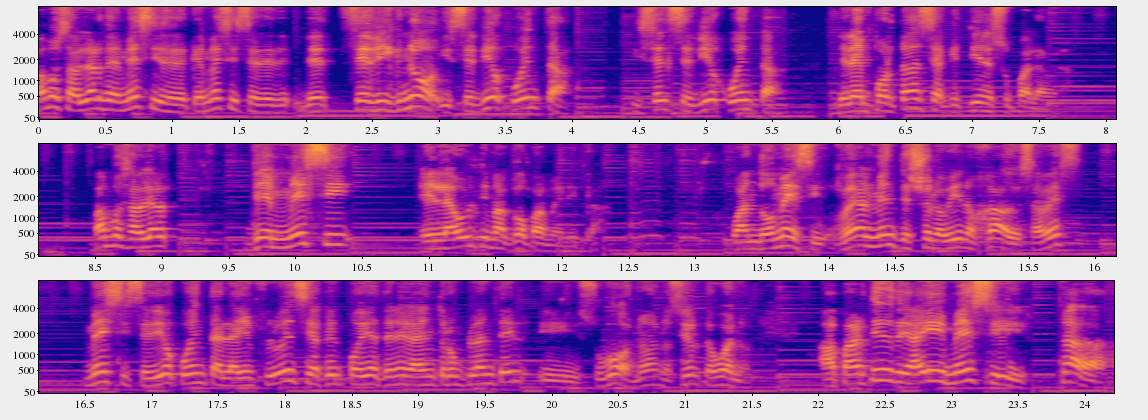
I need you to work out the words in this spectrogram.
Vamos a hablar de Messi desde que Messi se, se dignó y se dio cuenta, y él se dio cuenta de la importancia que tiene su palabra. Vamos a hablar de Messi en la última Copa América. Cuando Messi, realmente yo lo vi enojado, ¿sabes? Messi se dio cuenta de la influencia que él podía tener adentro de un plantel y su voz, ¿no? ¿No es cierto? Bueno, a partir de ahí Messi, nada,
